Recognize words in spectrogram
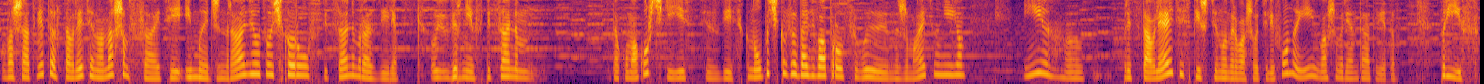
Ваши ответы оставляйте на нашем сайте imagineradio.ru в специальном разделе, вернее, в специальном таком окошечке есть здесь кнопочка «Задать вопросы». Вы нажимаете на нее и э, представляетесь, пишите номер вашего телефона и ваши варианты ответов. Приз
